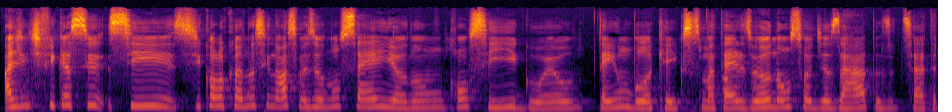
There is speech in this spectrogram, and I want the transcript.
a gente fica se, se, se colocando assim, nossa, mas eu não sei, eu não consigo, eu tenho um bloqueio com essas matérias, ou eu não sou de exatas, etc.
